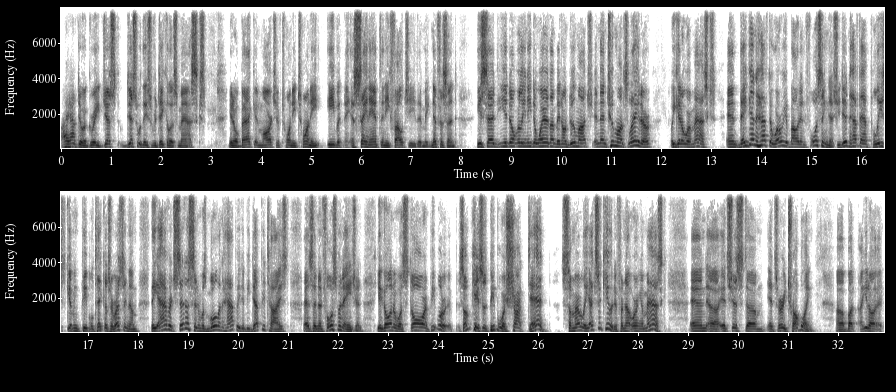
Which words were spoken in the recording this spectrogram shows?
I have to agree. Just just with these ridiculous masks, you know, back in March of 2020, even uh, Saint Anthony Fauci, the magnificent, he said you don't really need to wear them; they don't do much. And then two months later, we get to wear masks, and they didn't have to worry about enforcing this. You didn't have to have police giving people tickets, arresting them. The average citizen was more than happy to be deputized as an enforcement agent. You go into a store, and people are, some cases, people were shot dead summarily executed for not wearing a mask and uh, it's just um, it's very troubling. Uh, but uh, you know,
